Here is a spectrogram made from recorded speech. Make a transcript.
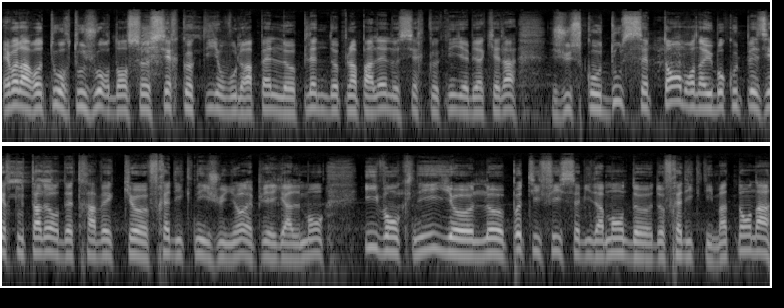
Et voilà, retour toujours dans ce cirque CNI, on vous le rappelle, pleine de plein palais, le cirque CNI eh bien, qui est là jusqu'au 12 septembre. On a eu beaucoup de plaisir tout à l'heure d'être avec euh, Freddy Knie Junior et puis également Yvan Knie, euh, le petit-fils évidemment de, de Freddy Knie. Maintenant, on a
